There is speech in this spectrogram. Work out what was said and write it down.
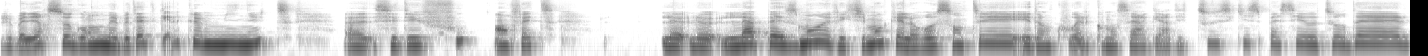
je vais pas dire secondes, mais peut-être quelques minutes, euh, c'était fou en fait. L'apaisement effectivement qu'elle ressentait et d'un coup elle commençait à regarder tout ce qui se passait autour d'elle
